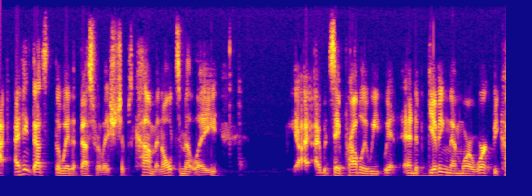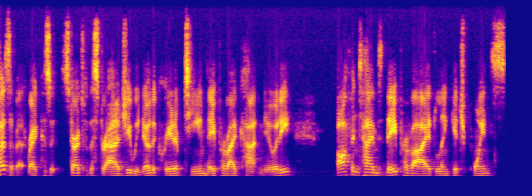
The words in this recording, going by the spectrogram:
I, I think that's the way the best relationships come. And ultimately, I, I would say probably we, we, end up giving them more work because of it, right? Because it starts with a strategy. We know the creative team, they provide continuity. Oftentimes, they provide linkage points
